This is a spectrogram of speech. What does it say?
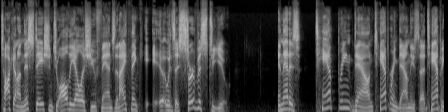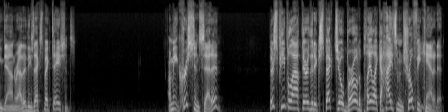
talking on this station to all the LSU fans that I think it was a service to you. And that is tampering down, tampering down these, uh, tamping down, rather, these expectations. I mean, Christian said it. There's people out there that expect Joe Burrow to play like a Heisman Trophy candidate.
